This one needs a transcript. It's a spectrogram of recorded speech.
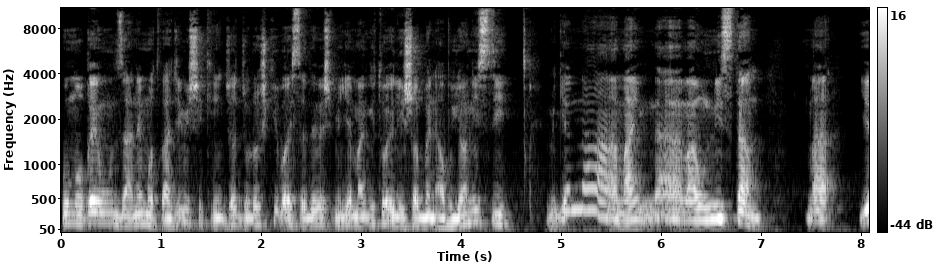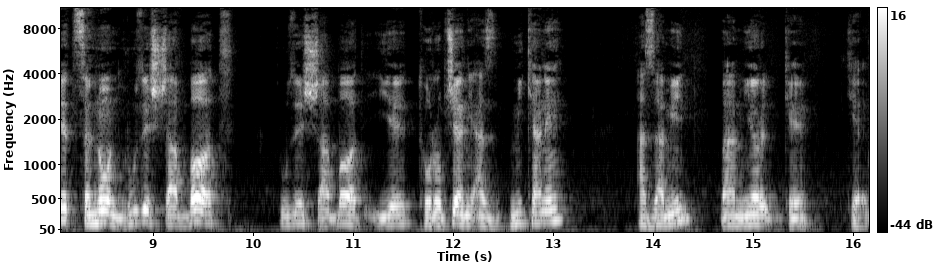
اون موقع اون زنه متوجه میشه که اینجا جلوش کی وایساده؟ بهش میگه مگه تو الیشا بن ابویا نیستی؟ میگه نه من نه من اون نیستم. من یه سنون روز شبات روز شبات یه تروبچه یعنی از می‌کنه از زمین و میاره که که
